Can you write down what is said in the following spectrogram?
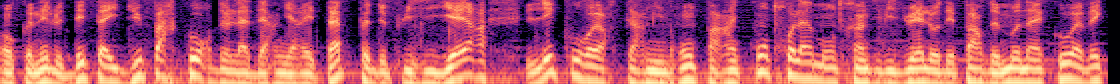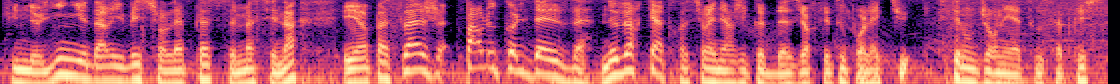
On connaît le détail du parcours de la dernière étape. Depuis hier, les coureurs termineront par un contre-la-montre individuel au départ de Monaco avec une ligne d'arrivée sur la place Masséna et un passage par le col d'Aise. 9h04 sur Énergie Côte d'Azur. C'est tout pour l'actu. Excellente journée à tous. À plus.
